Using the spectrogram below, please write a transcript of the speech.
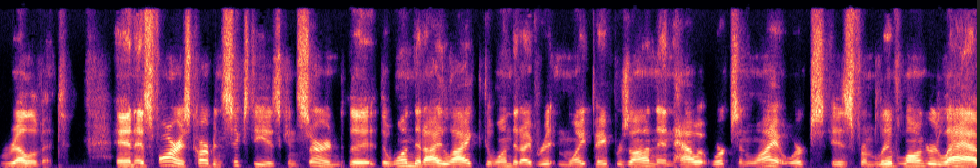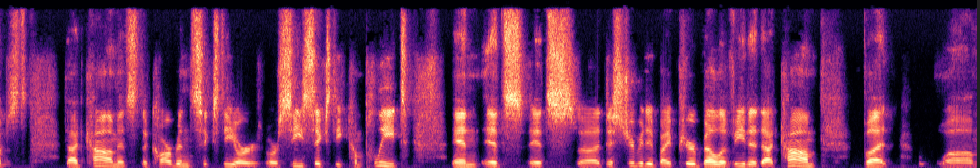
relevant. And as far as carbon 60 is concerned, the, the one that I like, the one that I've written white papers on and how it works and why it works is from livelongerlabs.com. It's the carbon 60 or, or C60 complete, and it's, it's uh, distributed by purebellavita.com. But um,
